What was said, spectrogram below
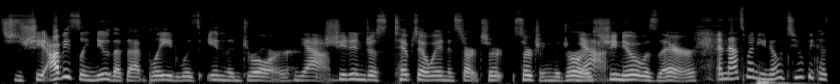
she she obviously knew that that blade was in the drawer. Yeah. she didn't just tiptoe in and start ser- searching the drawers. Yeah. She knew it was there. And that's when you know too, because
